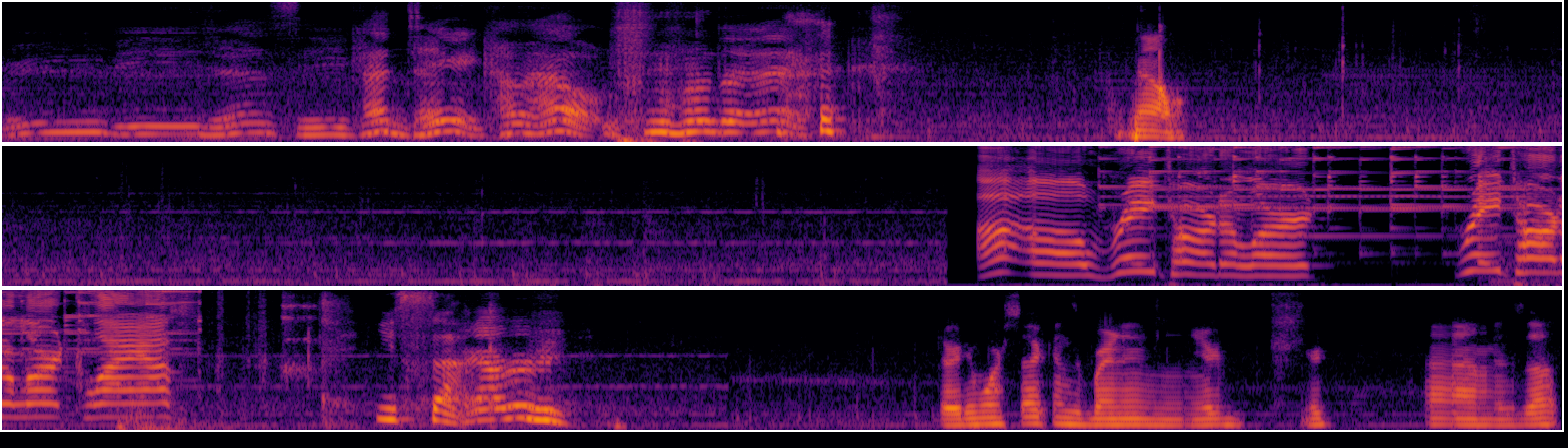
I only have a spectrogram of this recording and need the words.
Ruby, Jesse, God dang it, come out. what the heck? No. Uh-oh, retard alert! Retard alert, class! You I suck. got Ruby. 30 more seconds, Brennan. Your your time is up.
